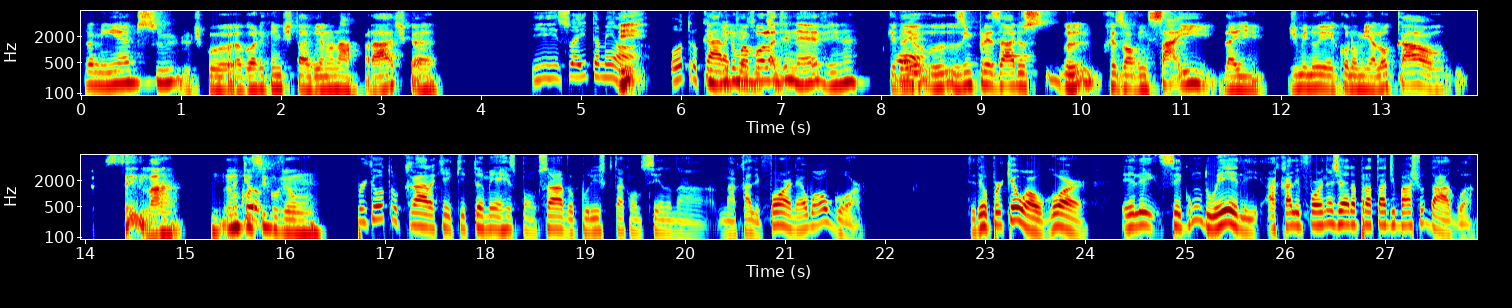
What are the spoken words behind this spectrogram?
pra mim é absurdo. Tipo, agora que a gente tá vendo na prática. E isso aí também, ó. E Outro cara. E vira uma bola de neve, né? Porque daí é. os empresários uh, resolvem sair, daí diminui a economia local, sei lá. Eu não Porque consigo eu... ver um. Porque outro cara que, que também é responsável por isso que está acontecendo na, na Califórnia é o Al Gore. Entendeu? Porque o Al Gore, ele, segundo ele, a Califórnia já era para estar tá debaixo d'água.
